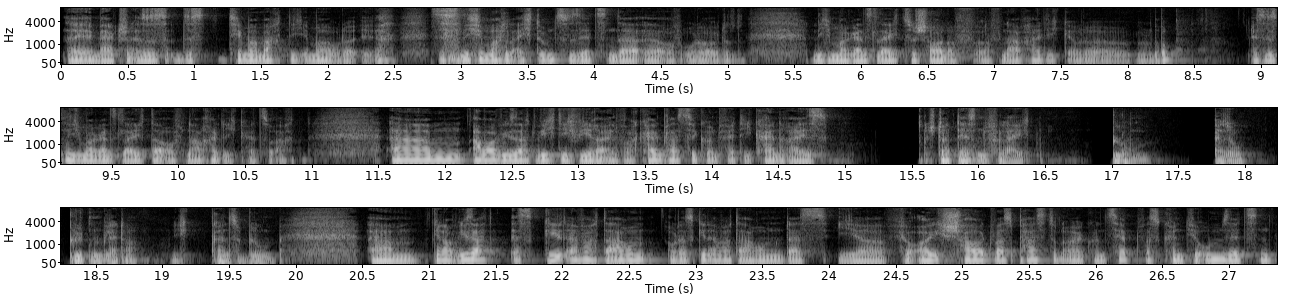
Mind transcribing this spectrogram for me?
Naja, ihr merkt schon, also das Thema macht nicht immer oder es ist nicht immer leicht umzusetzen da äh, auf, oder, oder nicht immer ganz leicht zu schauen auf, auf Nachhaltigkeit oder es ist nicht immer ganz leicht da auf Nachhaltigkeit zu achten. Ähm, aber wie gesagt, wichtig wäre einfach kein Plastikkonfetti, kein Reis. Stattdessen vielleicht Blumen. Also Blütenblätter, nicht ganze Blumen. Ähm, genau, wie gesagt, es gilt einfach darum, oder es geht einfach darum, dass ihr für euch schaut, was passt in euer Konzept, was könnt ihr umsetzen,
